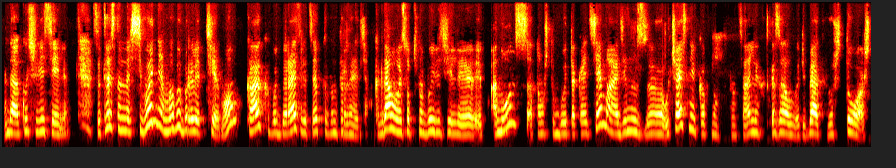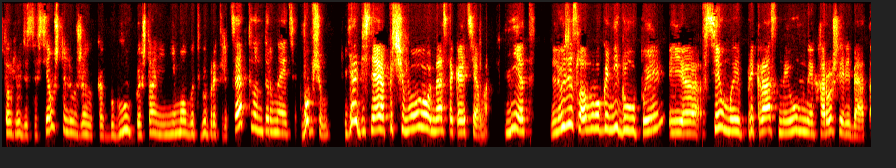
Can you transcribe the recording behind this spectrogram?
Да, куча веселья. Соответственно, сегодня мы выбрали тему, как выбирать рецепты в интернете. Когда мы, собственно, вывесили анонс о том, что будет такая тема, один из э, участников, ну, потенциальных, сказал, ребят, вы что, а что, люди совсем, что ли, уже как бы глупые, что они не могут выбрать рецепт в интернете? В общем, я объясняю, почему у нас такая тема. Нет, Люди, слава богу, не глупые, и э, все мы прекрасные, умные, хорошие ребята.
